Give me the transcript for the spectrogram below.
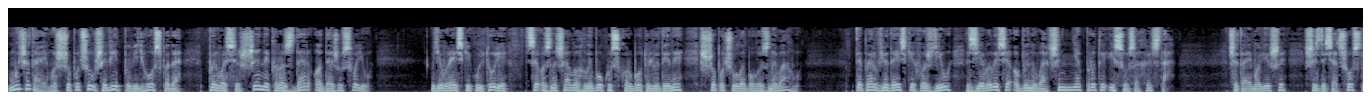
Ми читаємо, що, почувши відповідь Господа, первосвященик роздер одежу свою. В єврейській культурі це означало глибоку скорботу людини, що почула богозневагу. Тепер в юдейських вождів з'явилися обвинувачення проти Ісуса Христа. Читаємо вірші 66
